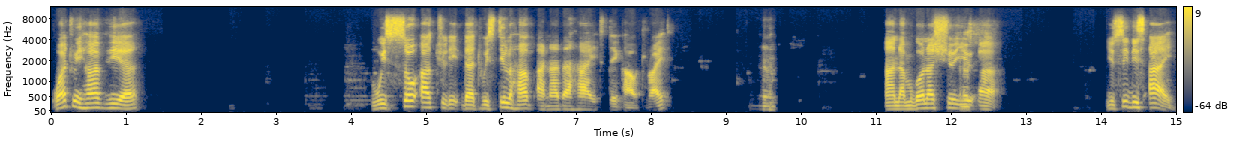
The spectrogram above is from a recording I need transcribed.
What we have here, we saw actually that we still have another high to take out, right? Yeah. And I'm gonna show you, Yes. uh, you see this eye,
